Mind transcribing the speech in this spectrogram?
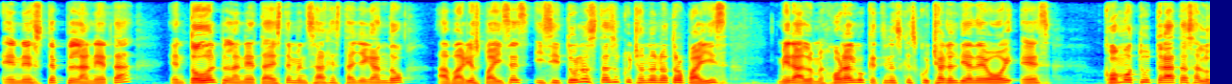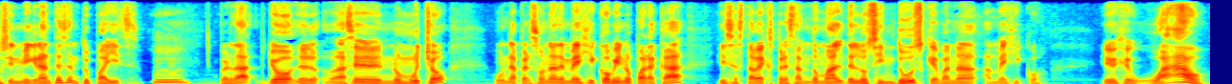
en este planeta, en todo el planeta. Este mensaje está llegando a varios países y si tú nos estás escuchando en otro país, mira, a lo mejor algo que tienes que escuchar el día de hoy es cómo tú tratas a los inmigrantes en tu país, Mm. ¿verdad? Yo hace no mucho, una persona de México vino para acá y se estaba expresando mal de los hindús que van a, a México. Y yo dije, wow.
